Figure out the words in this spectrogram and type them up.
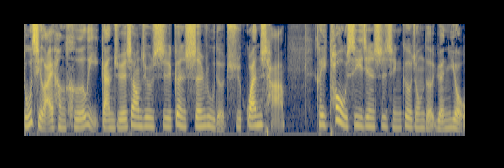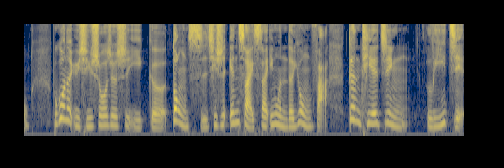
读起来很合理，感觉上就是更深入的去观察，可以透析一件事情各种的缘由。不过呢，与其说这是一个动词，其实 insights 在英文的用法更贴近理解、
